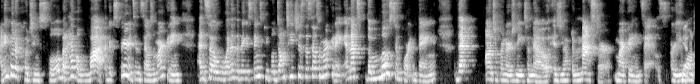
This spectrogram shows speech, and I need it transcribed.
I didn't go to coaching school but i have a lot of experience in sales and marketing. And so one of the biggest things people don't teach is the sales and marketing. And that's the most important thing that entrepreneurs need to know is you have to master marketing and sales or you yeah. won't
